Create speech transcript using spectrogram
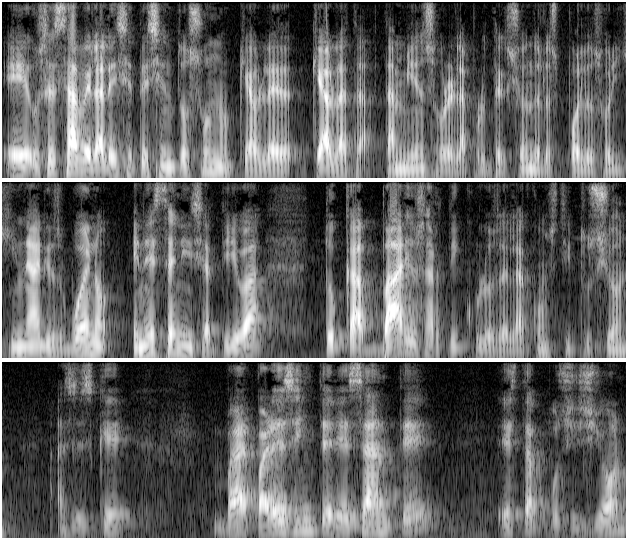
Eh, usted sabe, la ley 701, que habla, que habla también sobre la protección de los pueblos originarios. Bueno, en esta iniciativa toca varios artículos de la Constitución. Así es que parece interesante esta posición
